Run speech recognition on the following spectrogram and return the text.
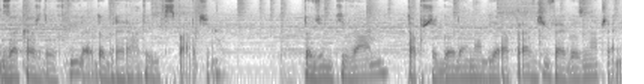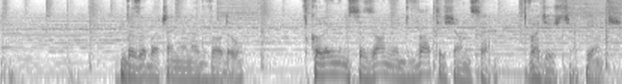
Za każdą chwilę dobre rady i wsparcie. To dzięki Wam ta przygoda nabiera prawdziwego znaczenia. Do zobaczenia nad wodą w kolejnym sezonie 2025.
